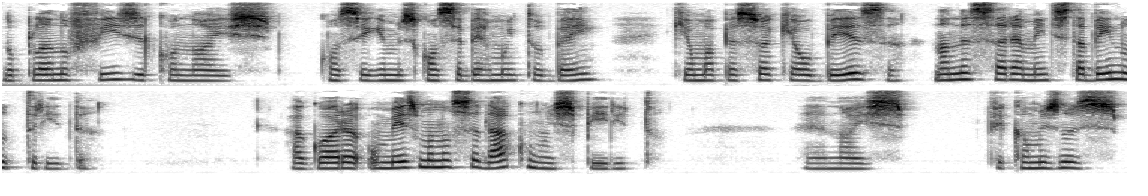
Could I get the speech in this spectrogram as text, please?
No plano físico, nós conseguimos conceber muito bem que uma pessoa que é obesa não necessariamente está bem nutrida. Agora, o mesmo não se dá com o espírito. É, nós ficamos nos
